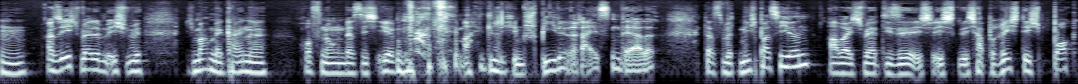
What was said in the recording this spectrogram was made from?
Mhm. Also ich werde, ich, ich mache mir keine Hoffnung, dass ich irgendwas im eigentlich im Spiel reißen werde. Das wird nicht passieren, aber ich werde diese, ich, ich, ich habe richtig Bock,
